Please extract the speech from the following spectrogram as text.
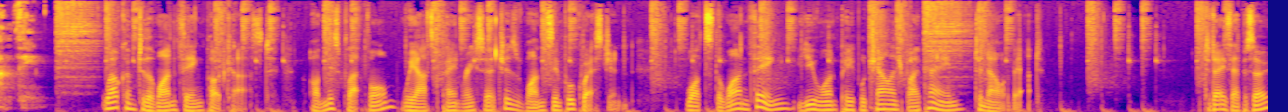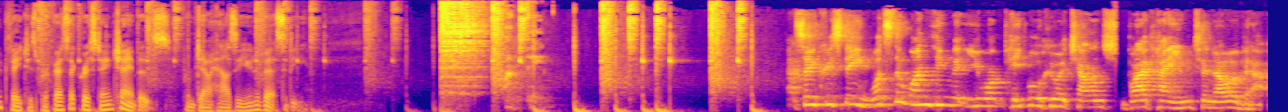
One Thing. Welcome to the One Thing podcast. On this platform, we ask pain researchers one simple question What's the one thing you want people challenged by pain to know about? Today's episode features Professor Christine Chambers from Dalhousie University. One Thing. Uh, so, Christine, what's the one thing that you want people who are challenged by pain to know about?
